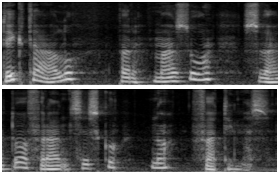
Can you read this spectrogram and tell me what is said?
Tik tālu par mazo svēto Francisku no Fatimas.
